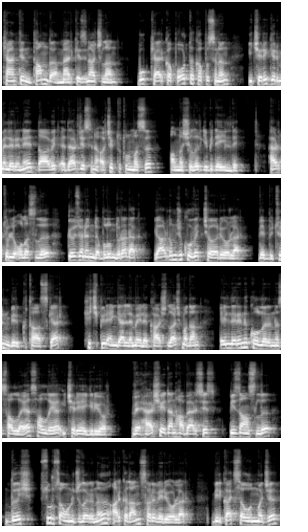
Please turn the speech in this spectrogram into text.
kentin tam da merkezine açılan bu Kerkaporta kapısının içeri girmelerini davet edercesine açık tutulması anlaşılır gibi değildi. Her türlü olasılığı göz önünde bulundurarak yardımcı kuvvet çağırıyorlar ve bütün bir kıta asker hiçbir engellemeyle karşılaşmadan ellerini kollarını sallaya sallaya içeriye giriyor ve her şeyden habersiz Bizanslı dış sur savunucularını arkadan sarı veriyorlar. Birkaç savunmacı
